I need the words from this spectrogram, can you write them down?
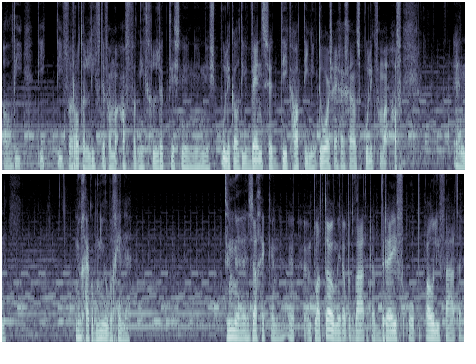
al die, die, die verrotte liefde van me af wat niet gelukt is. Nu, nu, nu spoel ik al die wensen die ik had die niet door zijn gegaan, spoel ik van me af. En nu ga ik opnieuw beginnen. Toen uh, zag ik een, een plateau midden op het water dat dreef op olievaten.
